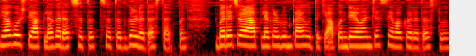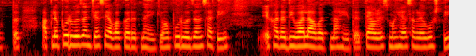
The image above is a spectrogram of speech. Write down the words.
ह्या गोष्टी आपल्या घरात सतत सतत घडत असतात. पण बऱ्याच वेळा आपल्याकडून काय होतं की आपण देवांच्या सेवा करत असतो तर आपल्या पूर्वजांच्या सेवा करत नाही किंवा पूर्वजांसाठी एखादा दिवा लावत नाही तर त्यावेळेस मग ह्या सगळ्या गोष्टी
